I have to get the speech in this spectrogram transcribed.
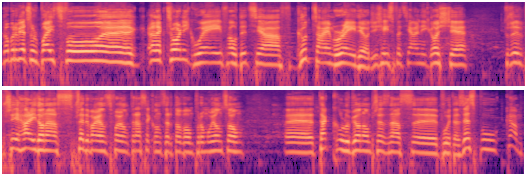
Dobry wieczór Państwu. E, Electronic Wave, audycja w Good Time Radio. Dzisiaj specjalni goście, którzy przyjechali do nas, przerywając swoją trasę koncertową, promującą e, tak ulubioną przez nas e, płytę. Zespół Camp.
